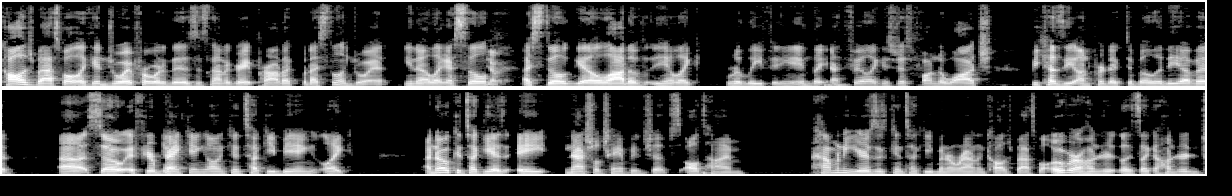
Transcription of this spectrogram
college basketball like enjoy for what it is. It's not a great product but i still enjoy it. You know like i still yep. i still get a lot of you know like relief and like i feel like it's just fun to watch because the unpredictability of it. Uh so if you're yep. banking on kentucky being like i know kentucky has eight national championships all time. How many years has kentucky been around in college basketball? Over 100 it's like 100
